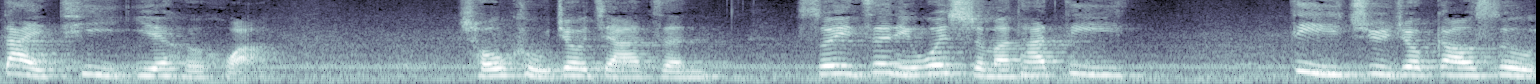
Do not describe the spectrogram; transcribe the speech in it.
代替耶和华，愁苦就加增。所以这里为什么他第一第一句就告诉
